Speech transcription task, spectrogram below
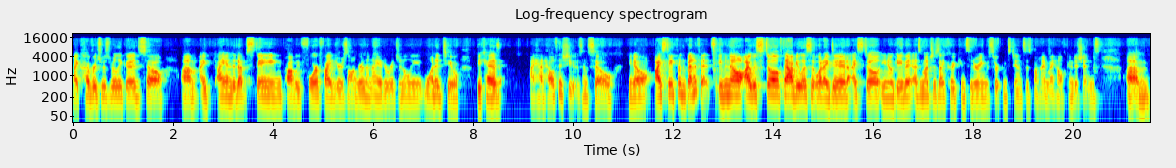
My coverage was really good. So um, I, I ended up staying probably four or five years longer than I had originally wanted to because I had health issues. And so, you know, I stayed for the benefits. Even though I was still fabulous at what I did, I still, you know, gave it as much as I could considering the circumstances behind my health conditions. Um,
